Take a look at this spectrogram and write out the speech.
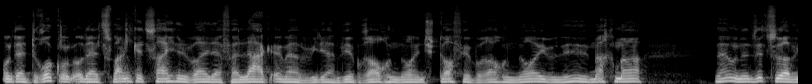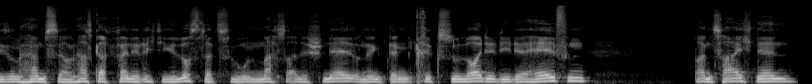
unter Druck und unter Zwang gezeichnet, weil der Verlag immer wieder, wir brauchen neuen Stoff, wir brauchen neu, mach mal. Ne? Und dann sitzt du da wie so ein Hamster und hast gar keine richtige Lust dazu und machst alles schnell und dann, dann kriegst du Leute, die dir helfen beim Zeichnen,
